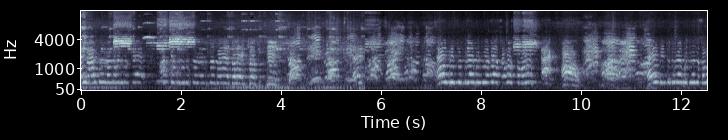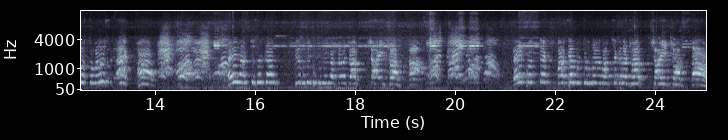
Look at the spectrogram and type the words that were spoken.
এই ভারতীয় জনতা পার্টিকে আজকে বিদ্যুৎ দলে দলে যোগ দিন এই এই বিদ্যুতের প্রতিবাদে সমস্ত মানুষ এক হও। এই বিদ্যুৎ প্রতিবাদে সমস্ত মানুষ এক হও। এই রাজ্য সরকার তৃণমূল এই প্রত্যেক মাসের বিদ্যুতের বাচ্চা কেন জব চাই জব দাও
